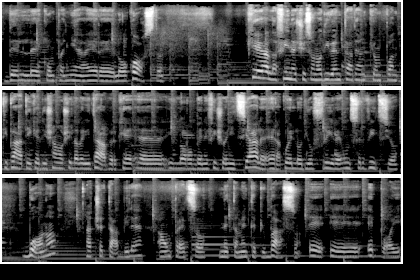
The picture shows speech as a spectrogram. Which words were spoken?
delle compagnie aeree low cost che alla fine ci sono diventate anche un po' antipatiche, diciamoci la verità, perché eh, il loro beneficio iniziale era quello di offrire un servizio buono, accettabile, a un prezzo nettamente più basso e, e, e poi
